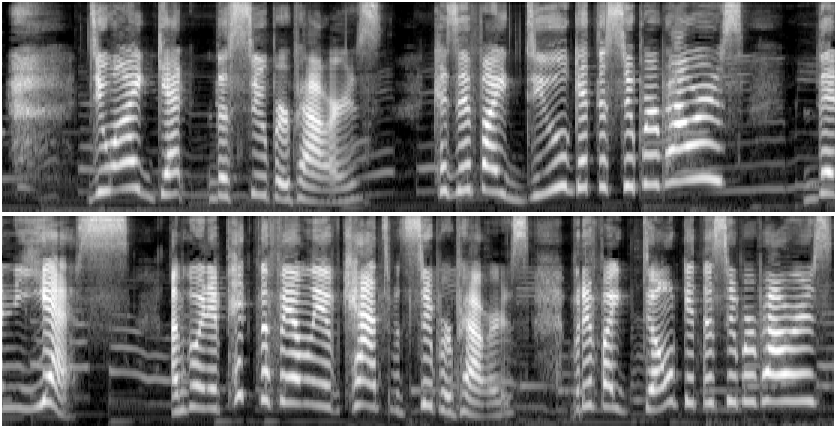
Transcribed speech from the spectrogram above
do I get the superpowers? Because if I do get the superpowers, then yes, I'm going to pick the family of cats with superpowers. But if I don't get the superpowers,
